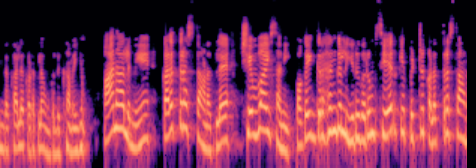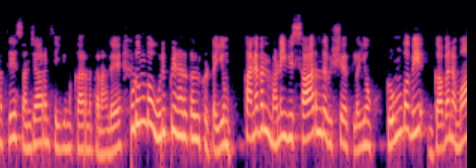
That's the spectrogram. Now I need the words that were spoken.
இந்த காலகட்டத்தில் உங்களுக்கு அமையும். ஆனாலுமே கலத்திரஸ்தானத்துல செவ்வாய் சனி பகை கிரகங்கள் இருவரும் சேர்க்கை பெற்று கலத்திரஸ்தானத்திலே சஞ்சாரம் செய்யும் காரணத்தினாலே குடும்ப உறுப்பினர்கள் கிட்டையும் கணவன் மனைவி சார்ந்த விஷயத்திலையும் ரொம்பவே கவனமா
